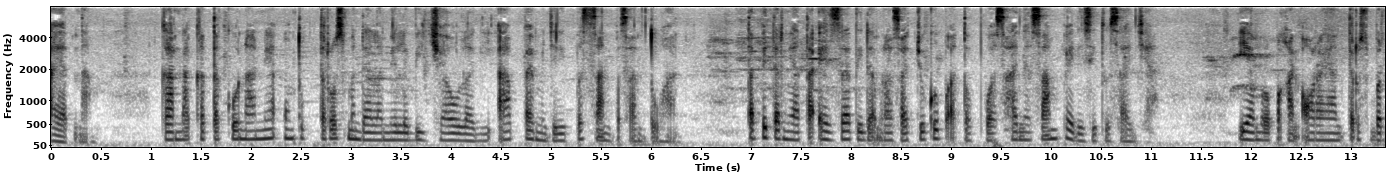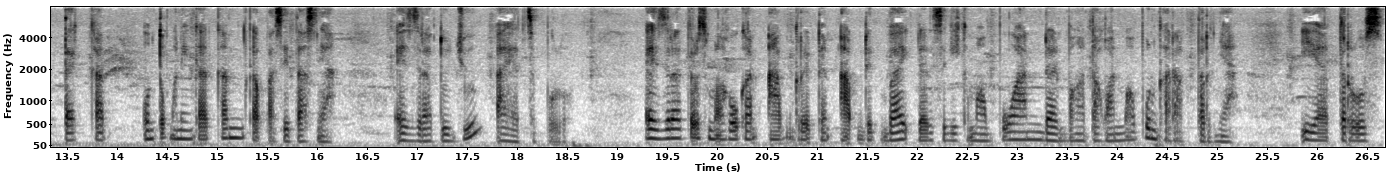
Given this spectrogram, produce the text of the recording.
ayat 6 karena ketekunannya untuk terus mendalami lebih jauh lagi apa yang menjadi pesan-pesan Tuhan. Tapi ternyata Ezra tidak merasa cukup atau puas hanya sampai di situ saja. Ia merupakan orang yang terus bertekad untuk meningkatkan kapasitasnya. Ezra 7 ayat 10. Ezra terus melakukan upgrade dan update baik dari segi kemampuan dan pengetahuan maupun karakternya. Ia terus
